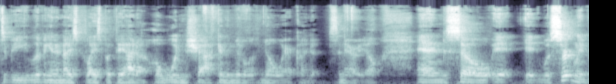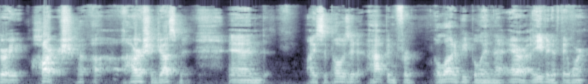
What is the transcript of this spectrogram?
to be living in a nice place, but they had a, a wooden shack in the middle of nowhere kind of scenario. And so it, it was certainly very harsh, a, a harsh adjustment. And I suppose it happened for a lot of people in that era, even if they weren't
